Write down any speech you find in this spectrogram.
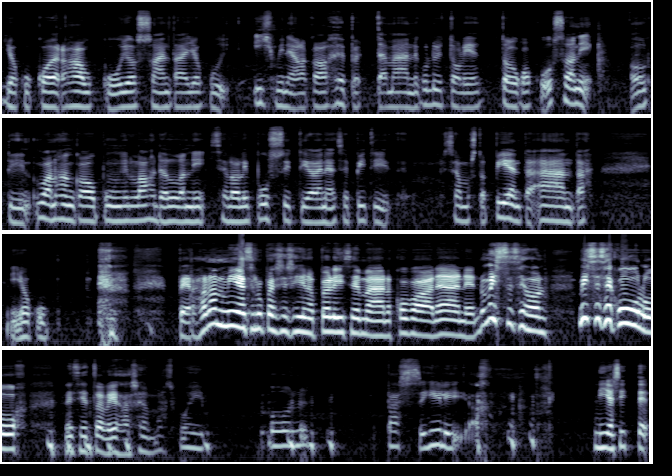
joku koira haukkuu jossain tai joku ihminen alkaa höpöttämään. Niin kun nyt oli toukokuussa, niin oltiin vanhan kaupungin Lahdella, niin siellä oli pussitiainen, se piti semmoista pientä ääntä, niin joku perhanan mies rupesi siinä pölisemään kovaan ääneen. No missä se on? Missä se kuuluu? Niin sitten oli ihan semmoinen, että voi on nyt pässi hiljaa. Niin ja sitten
